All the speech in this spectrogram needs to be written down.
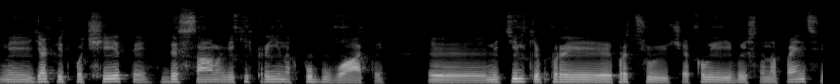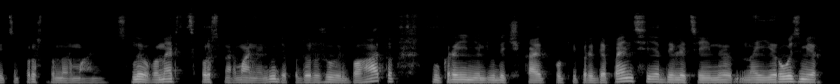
е, як відпочити, де саме, в яких країнах побувати. Е, Не тільки при працюючи, а коли і вийшли на пенсію, це просто нормально. Особливо в Америці це просто нормально. Люди подорожують багато. В Україні люди чекають, поки прийде пенсія, дивляться її на- її розмір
